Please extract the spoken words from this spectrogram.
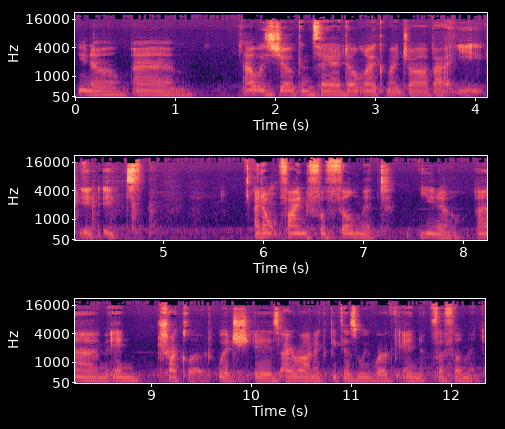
You know, um, I always joke and say I don't like my job. I, it, it's, I don't find fulfillment, you know, um, in truckload, which is ironic because we work in fulfillment.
